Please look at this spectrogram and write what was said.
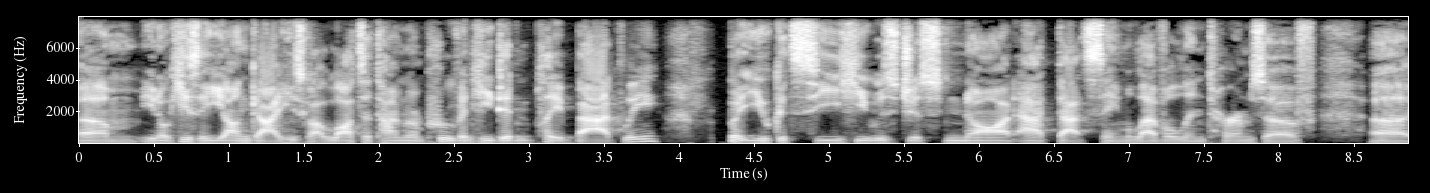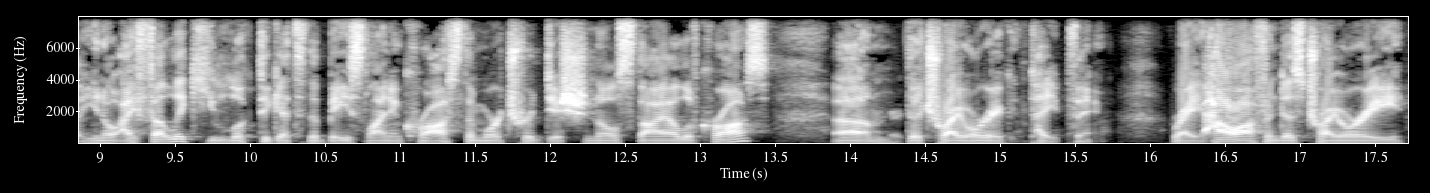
Um, you know, he's a young guy. He's got lots of time to improve, and he didn't play badly, but you could see he was just not at that same level in terms of, uh, you know, I felt like he looked to get to the baseline and cross the more traditional style of cross, um, the Traore type thing. Right? How often does Traore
